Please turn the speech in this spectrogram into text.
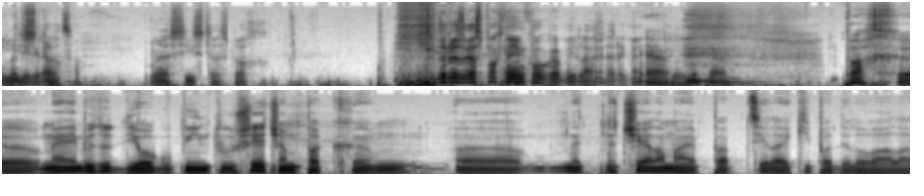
od igralcev. Jaz isto sploh. Drugega sploh ne vem, koga bi lahko rekel. Ja, ja. Pah, uh, meni je bil tudi Diogo Pintu všeč, ampak um, uh, načeloma je pa cela ekipa delovala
